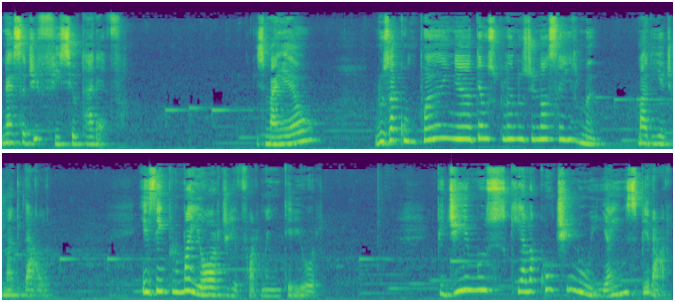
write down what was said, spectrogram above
nessa difícil tarefa. Ismael nos acompanha até os planos de nossa irmã, Maria de Magdala, exemplo maior de reforma interior. Pedimos que ela continue a inspirar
